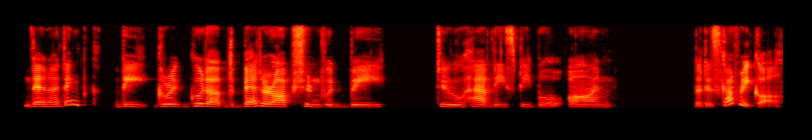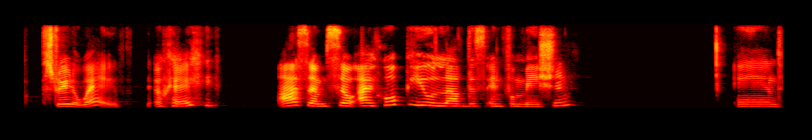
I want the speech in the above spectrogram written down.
then I think the good, uh, the better option would be to have these people on the discovery call straight away. Okay, awesome. So I hope you love this information, and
